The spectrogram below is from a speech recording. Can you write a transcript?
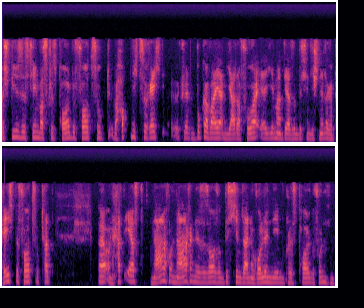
Spielsystem, was Chris Paul bevorzugt, überhaupt nicht zurecht. Devin Booker war ja im Jahr davor eher jemand, der so ein bisschen die schnellere Pace bevorzugt hat äh, und hat erst nach und nach in der Saison so ein bisschen seine Rolle neben Chris Paul gefunden.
